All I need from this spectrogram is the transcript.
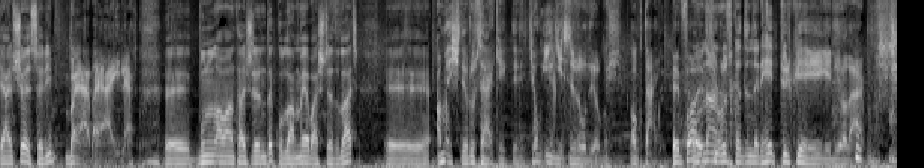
Yani şöyle söyleyeyim bayağı bayağı iyiler. E, bunun avantajlarını da kullanmaya başladılar. E, ama işte Rus erkekleri çok ilgisiz oluyormuş. Oktay. E, Ondan şimdi- Rus kadınları hep Türkiye'ye geliyorlarmış.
